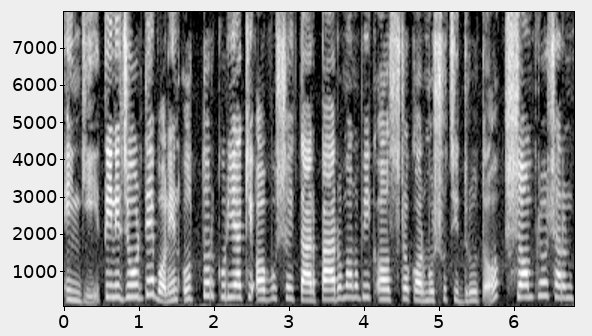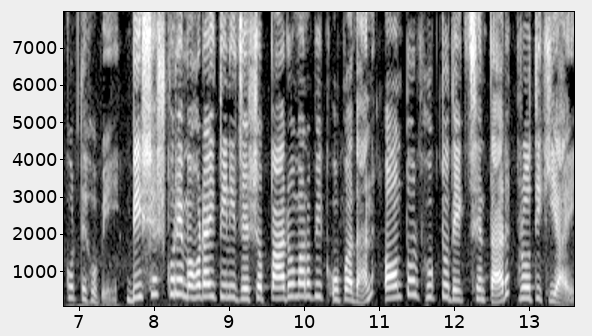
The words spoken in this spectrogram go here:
ইঙ্গিত। তিনি জোর দিয়ে বলেন, উত্তর কোরিয়াকে অবশ্যই তার পারমাণবিক অস্ত্র কর্মসূচি দ্রুত সম্প্রসারণ করতে হবে? বিশেষ করে মহড়ায় তিনি যেসব পারমাণবিক উপাদান অন্তর্ভুক্ত দেখছেন তার প্রতিক্রিয়ায়।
